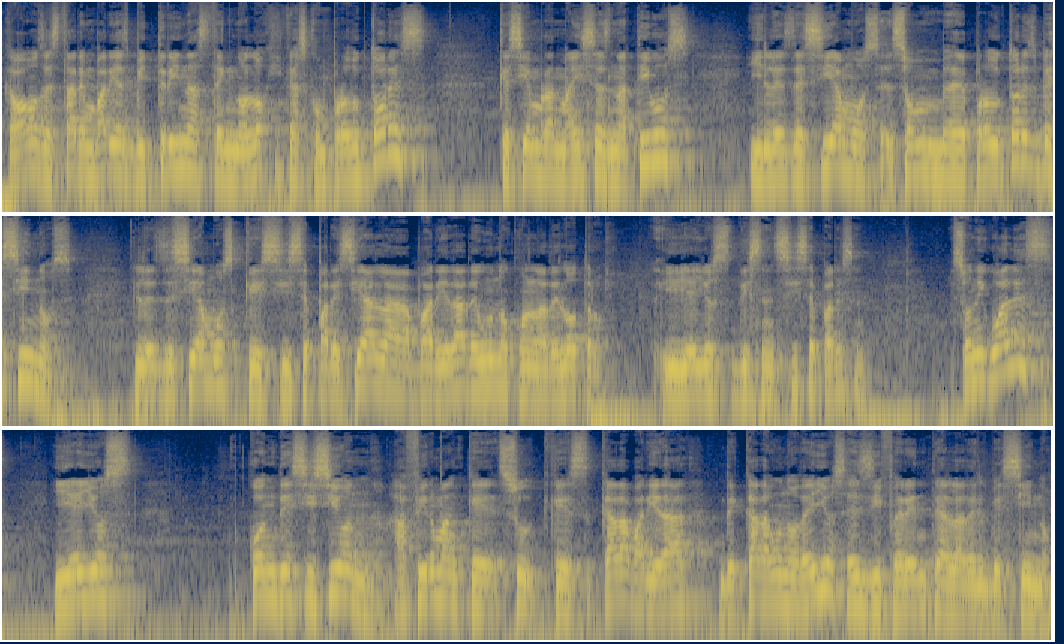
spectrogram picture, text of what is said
Acabamos de estar en varias vitrinas tecnológicas con productores que siembran maíces nativos y les decíamos, son eh, productores vecinos les decíamos que si se parecía la variedad de uno con la del otro. Y ellos dicen, sí se parecen. Son iguales y ellos con decisión afirman que, su, que cada variedad de cada uno de ellos es diferente a la del vecino.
